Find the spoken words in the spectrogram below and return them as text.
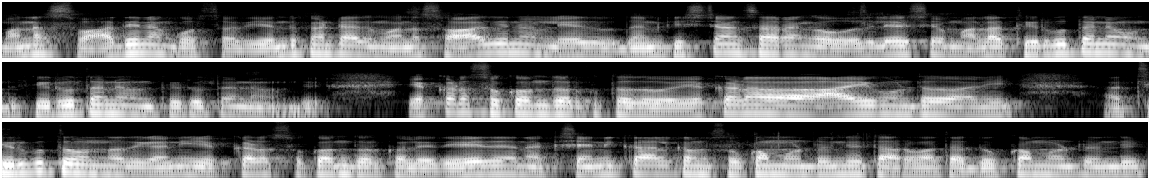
మన స్వాధీనంకి వస్తుంది. ఎందుకంటే అది మన స్వాధీనం లేదు. దానికి ఇష్టానుసారంగా వదిలేసే అలా తిరుగుతూనే ఉంది తిరుగుతూనే ఉంది తిరుగుతూనే ఉంది. ఎక్కడ సుఖం దొరుకుతుందో ఎక్కడ హాయిగా ఉంటుందో అని తిరుగుతూ ఉన్నది కానీ ఎక్కడ సుఖం దొరకలేదు. ఏదైనా క్షణికాలకం సుఖం ఉంటుంది తర్వాత దుఃఖం ఉంటుంది.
